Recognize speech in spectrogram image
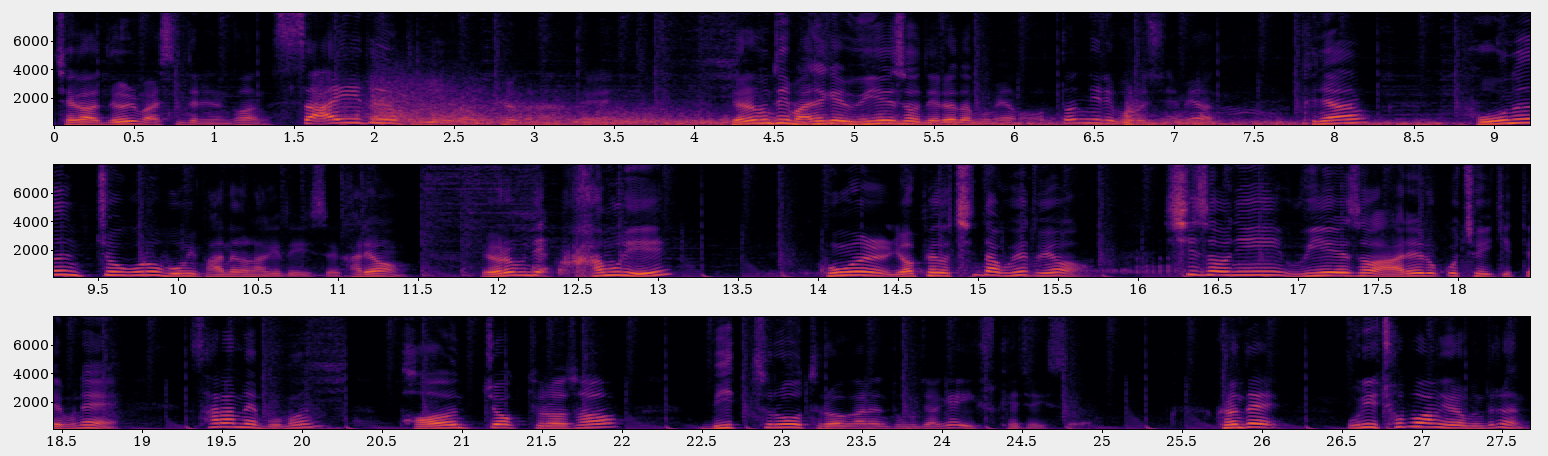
제가 늘 말씀드리는 건 side blow라고 표현을 하는데 여러분들이 만약에 위에서 내려다보면 어떤 일이 벌어지냐면 그냥 보는 쪽으로 몸이 반응을 하게 돼 있어요. 가령 여러분들이 아무리 공을 옆에서 친다고 해도요. 시선이 위에서 아래로 꽂혀 있기 때문에 사람의 몸은 번쩍 들어서 밑으로 들어가는 동작에 익숙해져 있어요. 그런데 우리 초보왕 여러분들은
